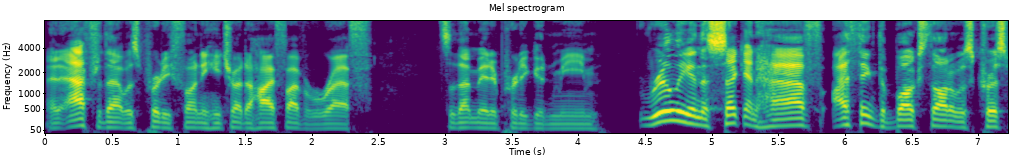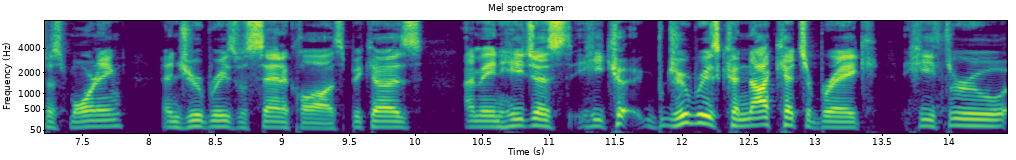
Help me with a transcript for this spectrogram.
And after that was pretty funny. He tried to high five a ref. So that made a pretty good meme. Really, in the second half, I think the Bucks thought it was Christmas morning and Drew Brees was Santa Claus because I mean he just he could Drew Brees could not catch a break. He threw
